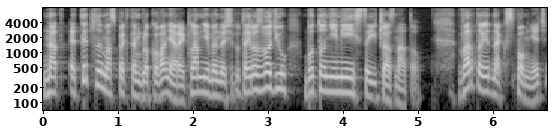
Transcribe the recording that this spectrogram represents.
Nad etycznym aspektem blokowania reklam nie będę się tutaj rozwodził, bo to nie miejsce i czas na to. Warto jednak wspomnieć,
